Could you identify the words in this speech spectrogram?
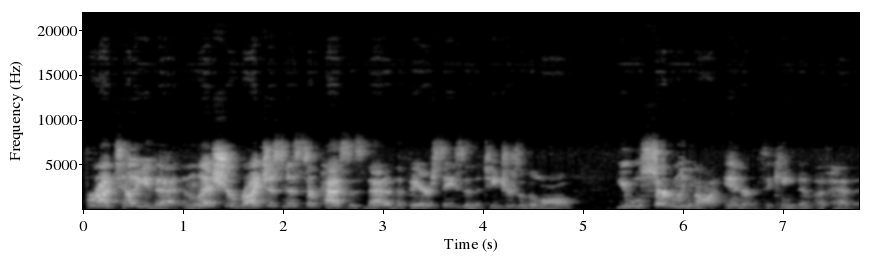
For I tell you that unless your righteousness surpasses that of the Pharisees and the teachers of the law, you will certainly not enter the kingdom of heaven.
